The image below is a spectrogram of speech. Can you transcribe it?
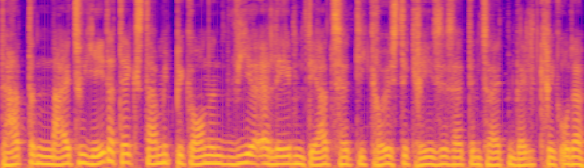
da hat dann nahezu jeder Text damit begonnen, wir erleben derzeit die größte Krise seit dem Zweiten Weltkrieg oder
